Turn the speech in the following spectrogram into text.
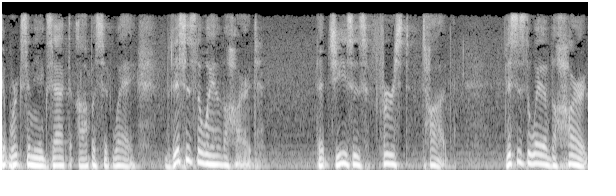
It works in the exact opposite way. This is the way of the heart that Jesus first taught. This is the way of the heart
